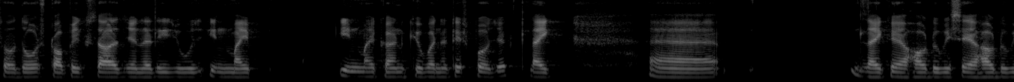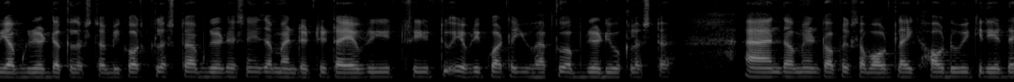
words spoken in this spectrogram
So those topics are generally used in my in my current kubernetes project like uh, like uh, how do we say how do we upgrade the cluster? Because cluster upgradation is a mandatory every three to every quarter you have to upgrade your cluster. And the main topics about like how do we create the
